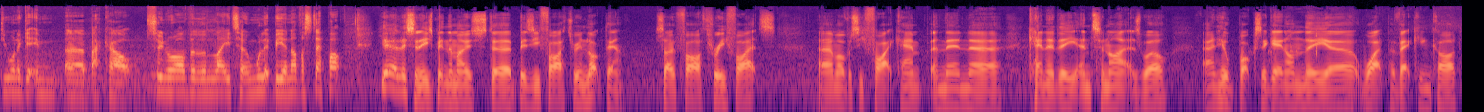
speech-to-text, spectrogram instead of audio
do you want to get him uh, back out sooner rather than later? And will it be another step up? Yeah, listen, he's been the most uh, busy fighter in lockdown so far. Three fights, um, obviously fight camp, and then uh, Kennedy and tonight as well. And he'll box again on the uh, Whyte Povetkin card.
